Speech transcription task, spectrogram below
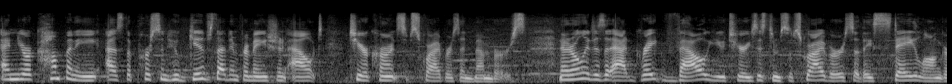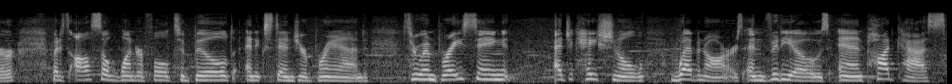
and your company as the person who gives that information out to your current subscribers and members. Not only does it add great value to your existing subscribers so they stay longer, but it's also wonderful to build and extend your brand through embracing educational webinars and videos and podcasts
